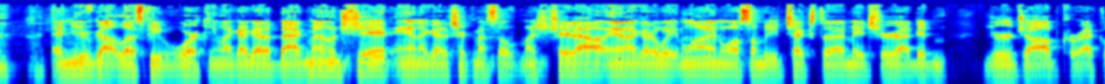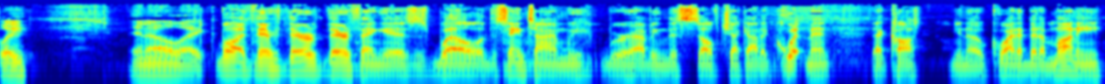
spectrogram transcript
and you've got less people working. Like I got to bag my own shit, and I got to check myself my shit out, and I got to wait in line while somebody checks that I made sure I did your job correctly. You know, like Well, their their their thing is as well. At the same time, we we're having this self checkout equipment that costs you know quite a bit of money,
